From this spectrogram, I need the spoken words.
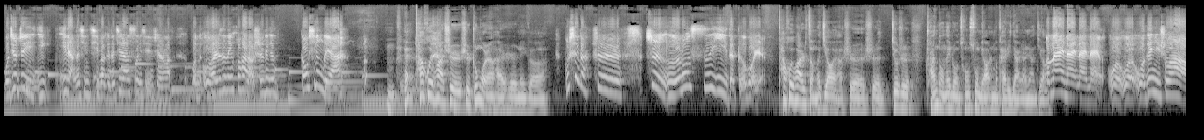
我就这一一两个星期吧，给他介绍四个学生了。我我儿子那个绘画老师那个高兴的呀，嗯，哎，他绘画是是中国人还是那个？不是的，是是俄罗斯裔的德国人。他绘画是怎么教呀？是是就是传统那种从素描什么开始一点点这样教哦，奶奶奶奶，我我我跟你说啊，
